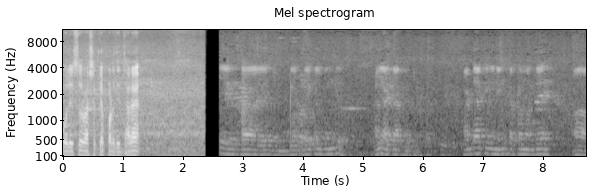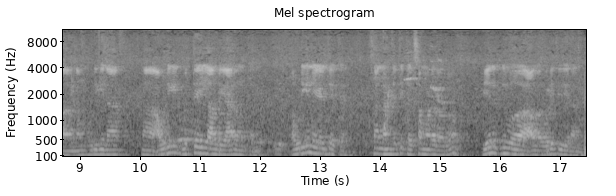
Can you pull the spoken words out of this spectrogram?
ಪೊಲೀಸರು ವಶಕ್ಕೆ ಪಡೆದಿದ್ದಾರೆ. ಅಡ್ಡ ಹಾಕಿ ನೀನು ಹೆಂಗೆ ಕರ್ಕೊಂಬಂದೆ ಆ, ನಮ್ಮ ಹುಡುಗಿನ ಆ ಹುಡುಗಿಗೆ ಗೊತ್ತೇ ಇಲ್ಲ ಅವ್ರು ಯಾರು ಅಂತಂದು. ಆ ಹುಡುಗಿನೇ ಹೇಳ್ತೈತೆ ಸರ್ ನಮ್ಮ ಜೊತೆ ಕೆಲಸ ಮಾಡೋರವರು ಏನಕ್ಕೆ ನೀವು ಹೊಡಿತಿದ್ದೀರಾ? ಅಂತ.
